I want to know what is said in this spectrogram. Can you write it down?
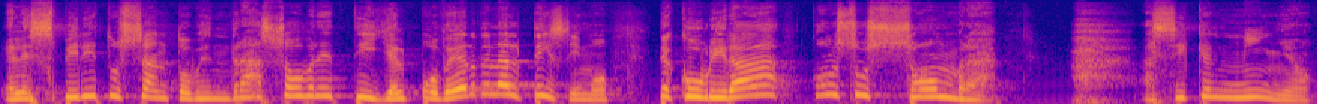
el Espíritu Santo vendrá sobre ti y el poder del Altísimo te cubrirá con su sombra. Así que el niño,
